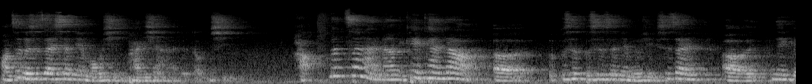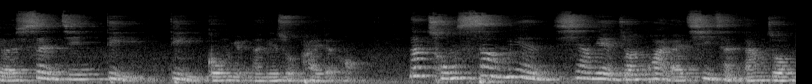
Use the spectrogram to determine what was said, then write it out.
好，这个是在圣殿模型拍下来的东西。好，那再来呢？你可以看到，呃，不是不是圣殿模型，是在呃那个圣经地地理公园那边所拍的哈。那从上面、下面砖块来砌成当中，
